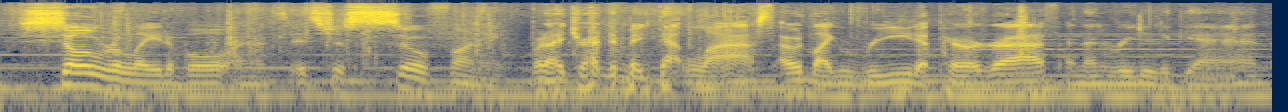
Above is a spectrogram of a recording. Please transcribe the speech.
so relatable, and it's, it's just so funny. But I tried to make that last. I would like read a paragraph and then read it again.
